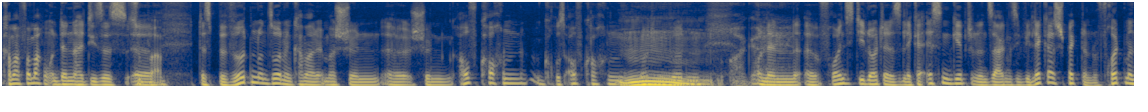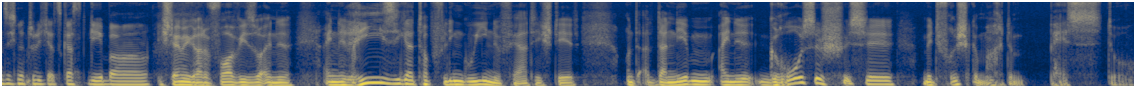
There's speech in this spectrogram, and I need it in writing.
Kann man voll machen. Und dann halt dieses äh, das Bewirten und so, dann kann man immer schön, äh, schön aufkochen, groß aufkochen, Mm. Leute bewirten. Oh, und dann äh, freuen sich die Leute, dass es lecker Essen gibt und dann sagen sie, wie lecker es schmeckt. Und dann freut man sich natürlich als Gastgeber. Ich stelle mir gerade vor, wie so eine, ein riesiger Topf Linguine fertig steht und daneben eine große Schüssel mit frisch gemachtem Pesto.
